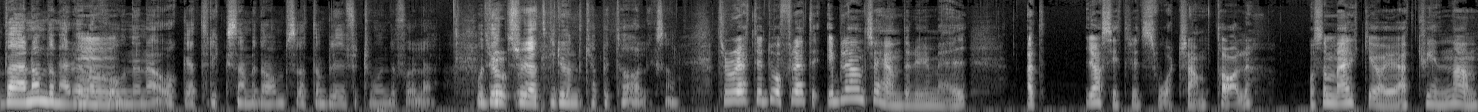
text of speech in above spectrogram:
värna om de här Mm. relationerna och att trixa med dem så att de blir förtroendefulla. Och det Tror- tror jag är ett grundkapital. Liksom. Tror du att det är då, för att ibland så händer det ju mig att jag sitter i ett svårt samtal och så märker jag ju att kvinnan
